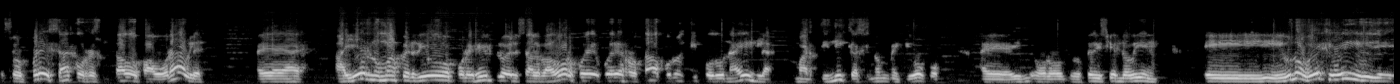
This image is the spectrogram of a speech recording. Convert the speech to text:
sorpresas con resultados favorables. Eh, ayer nomás perdió, por ejemplo, El Salvador, fue, fue derrotado por un equipo de una isla, Martinica, si no me equivoco, eh, o lo, estoy diciendo bien. Y, uno ve que hay,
